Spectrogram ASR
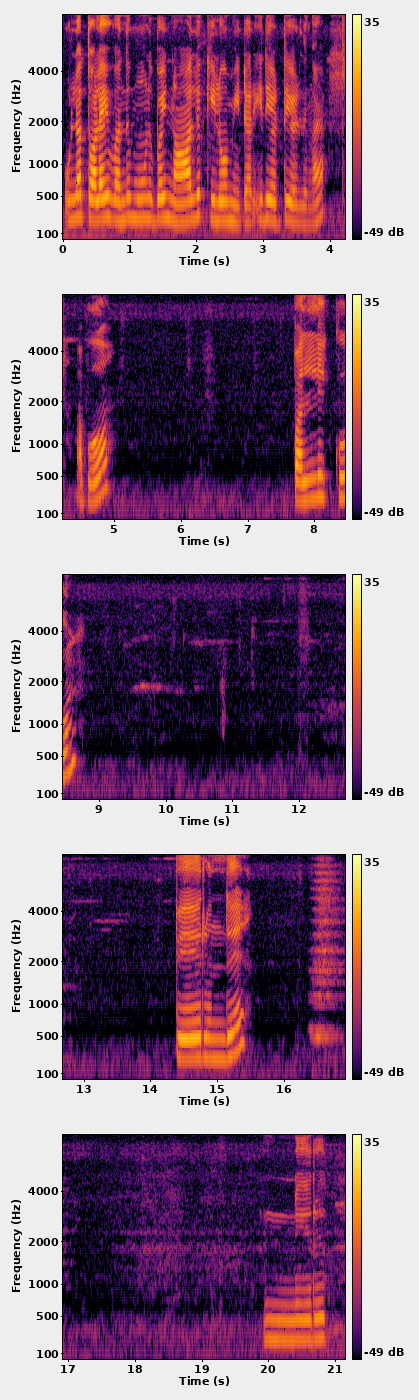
உள்ள தொலைவு வந்து மூணு பை நாலு கிலோமீட்டர். இது எடுத்து எழுதுங்க. அப்போது பள்ளிக்கும் பேருந்து நிறுத்தத்திற்குமான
